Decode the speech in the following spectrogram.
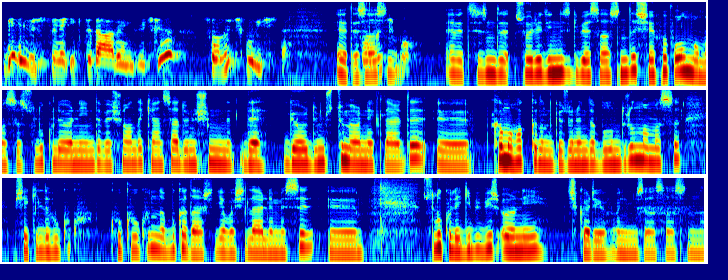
Bir de üstüne iktidarın gücü. Sonuç bu işte. Evet Sonuç esasında bu. Evet sizin de söylediğiniz gibi esasında şeffaf olmaması Sulukule örneğinde ve şu anda kentsel dönüşümde gördüğümüz tüm örneklerde e, kamu hakkının göz önünde bulundurulmaması bir şekilde hukuk hukukun da bu kadar yavaş ilerlemesi e, Sulukule gibi bir örneği çıkarıyor önümüze esasında.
